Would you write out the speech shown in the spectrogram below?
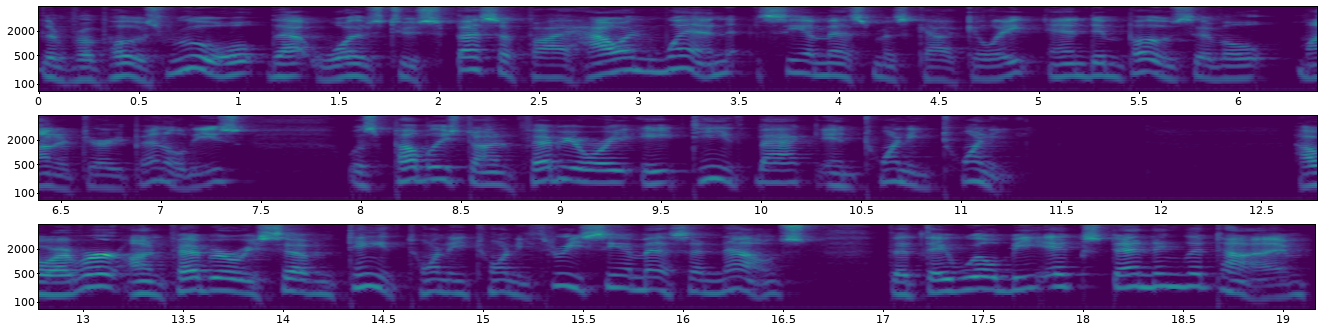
The proposed rule that was to specify how and when CMS must calculate and impose civil monetary penalties was published on February 18th back in 2020. However, on February 17, 2023, CMS announced that they will be extending the time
